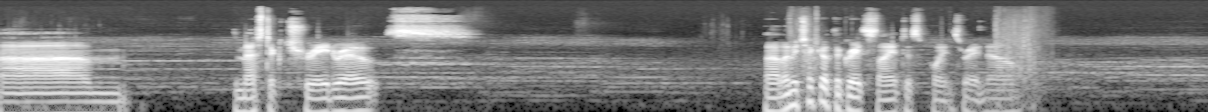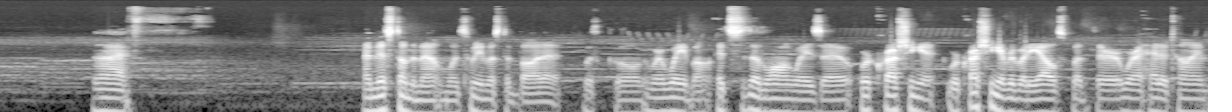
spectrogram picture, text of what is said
Um, domestic trade routes. Uh, let me check out the great scientist points right now. Uh, I missed on the mountain one. Somebody must have bought it with gold. We're way behind. It's a long ways out. We're crushing it. We're crushing everybody else, but they're we're ahead of time.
